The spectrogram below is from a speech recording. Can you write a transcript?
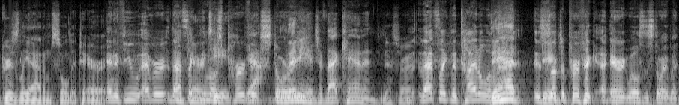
Grizzly Adams sold it to Eric. and if you ever, that's like the most Guaranteed. perfect Yeah. story. lineage of that cannon. That's right. That's like the title of They that had- is dude. such a perfect uh, Eric Wilson story. But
